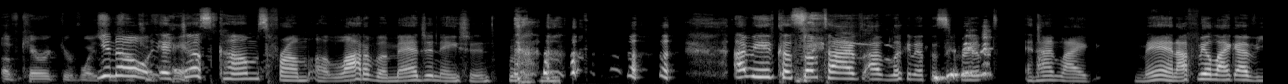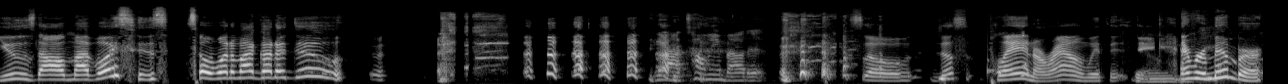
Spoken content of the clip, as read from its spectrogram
of character voice. You know, you it have. just comes from a lot of imagination. I mean, because sometimes I'm looking at the script and I'm like, man, I feel like I've used all my voices. So what am I going to do? Yeah, tell me about it. So just playing around with it. Same. And remember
